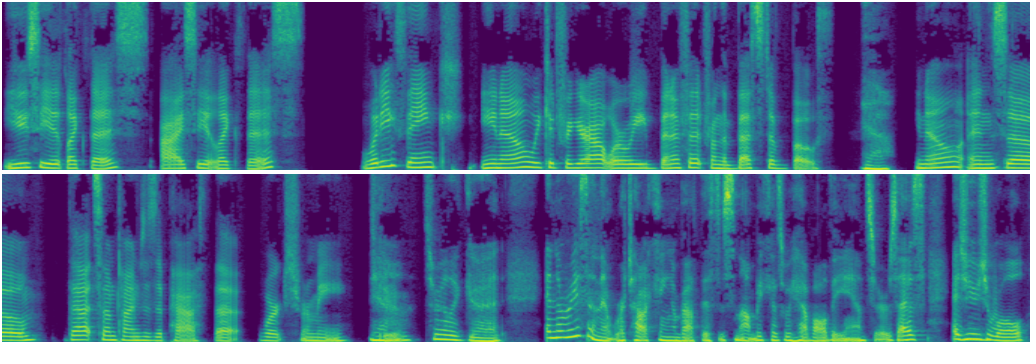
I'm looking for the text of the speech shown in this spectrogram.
You see it like this, I see it like this. What do you think? You know, we could figure out where we benefit from the best of both, Yeah. you know? And so that sometimes is a path that works for me Yeah. too. It's really good. And the reason that we're talking about this is not because we have all the answers. As as Mhm. usual,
